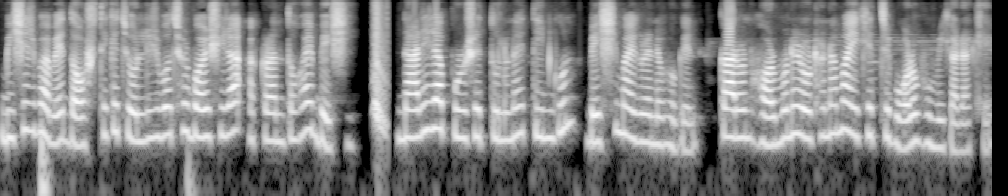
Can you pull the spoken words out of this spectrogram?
বিশেষভাবে দশ থেকে চল্লিশ বছর বয়সীরা আক্রান্ত হয় বেশি। নারীরা পুরুষের তুলনায় তিনগুণ বেশি মাইগ্রেনে ভোগেন, কারণ হরমোনের ওঠানামা এক্ষেত্রে বড় ভূমিকা রাখে।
